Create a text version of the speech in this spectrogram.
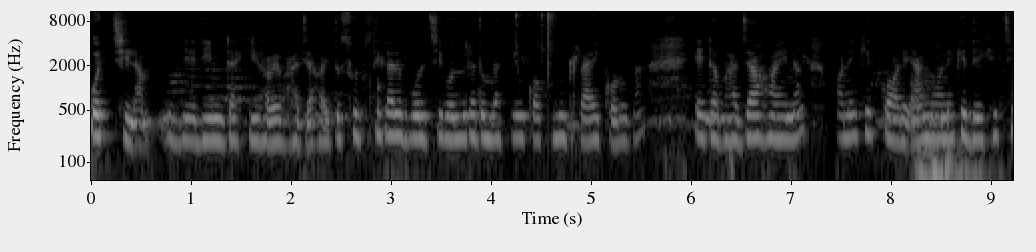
করছিলাম যে ডিমটা কীভাবে ভাজা হয়। তো সত্যিকারে বলছি বন্ধুরা, তোমরা কেউ কখনো ট্রাই করো না। এটা ভাজা হয় না। অনেকে করে, আমি অনেকে দেখেছি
